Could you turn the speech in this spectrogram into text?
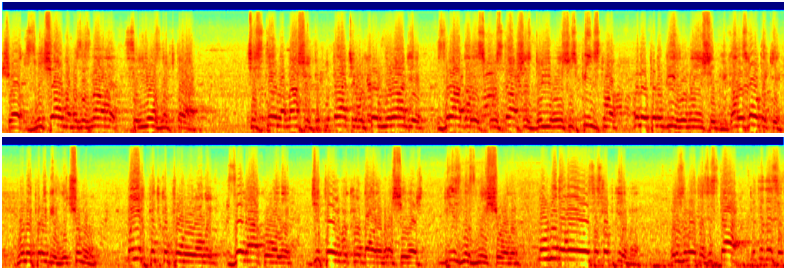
що звичайно ми зазнали серйозних втрат. Частина наших депутатів у Верховній Раді зрадили, скориставшись довірою суспільства, вони перебігли на інший бік. Але знов таки вони перебігли. Чому? Бо їх підкуповували, залякували, дітей викрадали, врешті-решт, бізнес знищували. Ну, люди виявилися слабкими. Розумієте, зі 150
